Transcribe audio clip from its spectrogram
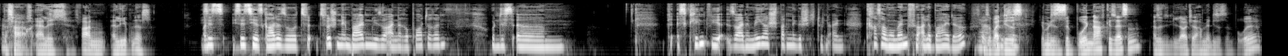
Das war auch ehrlich, das war ein Erlebnis. Ich sitze ich sitz jetzt gerade so zw zwischen den beiden wie so eine Reporterin und es, ähm, es klingt wie so eine mega spannende Geschichte und ein krasser Moment für alle beide. Ja. also weil dieses, wir haben dieses Symbol nachgesessen. Also die Leute haben ja dieses Symbol.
